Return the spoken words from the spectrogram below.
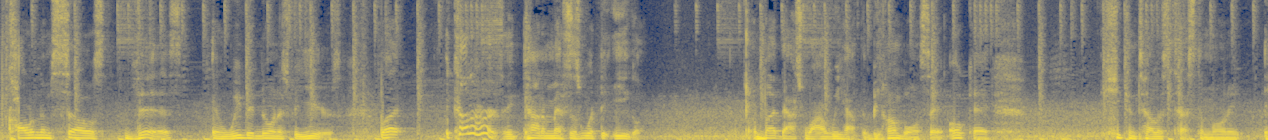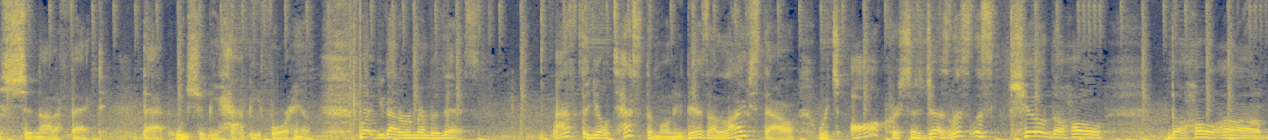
calling themselves this, and we've been doing this for years. But it kind of hurts. It kind of messes with the ego. But that's why we have to be humble and say, okay, he can tell his testimony. It should not affect that. We should be happy for him. But you got to remember this. After your testimony, there's a lifestyle which all Christians judge. Let's let's kill the whole the whole uh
